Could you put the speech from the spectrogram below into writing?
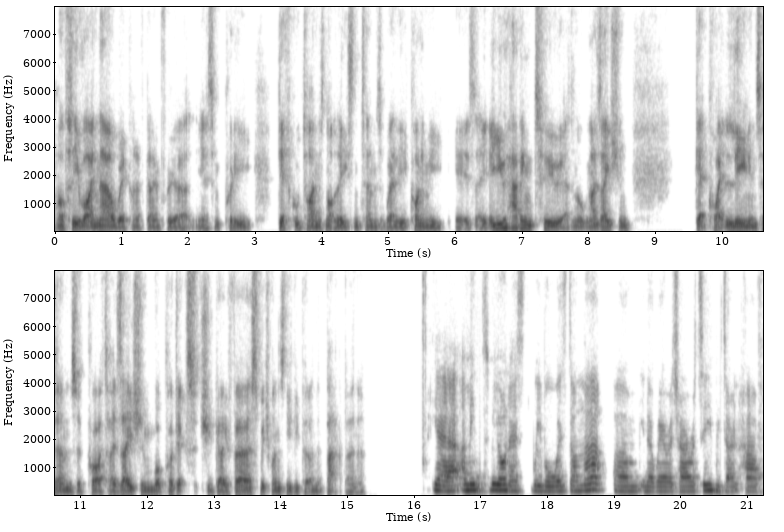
obviously right now we're kind of going through a, you know some pretty difficult times, not least in terms of where the economy is. Are, are you having to, as an organisation, get quite lean in terms of prioritisation? What projects should go first? Which ones need to be put on the back burner? Yeah, I mean, to be honest, we've always done that. Um, you know, we're a charity, we don't have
